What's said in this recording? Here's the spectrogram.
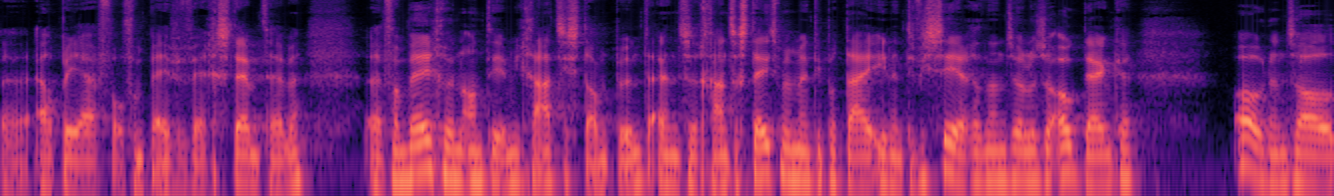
uh, LPF of een PVV gestemd hebben, vanwege hun anti-immigratiestandpunt, en ze gaan zich steeds meer met die partij identificeren, dan zullen ze ook denken. Oh, dan zal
